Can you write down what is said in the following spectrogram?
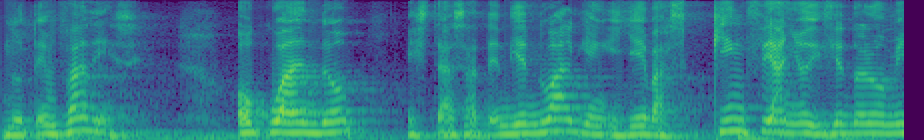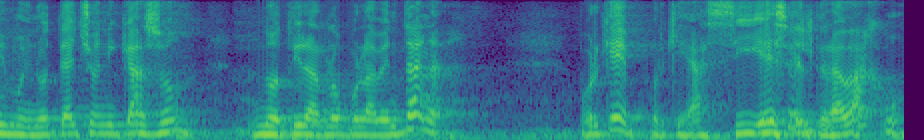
no te enfades. O cuando estás atendiendo a alguien y llevas 15 años diciendo lo mismo y no te ha hecho ni caso, no tirarlo por la ventana. ¿Por qué? Porque así es el trabajo.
